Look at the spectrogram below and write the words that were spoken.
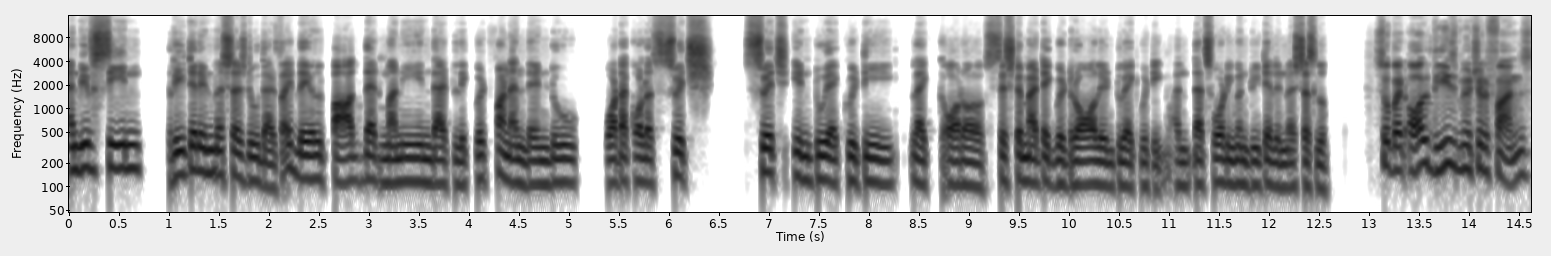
And we've seen retail investors do that, right? They will park that money in that liquid fund and then do what I call a switch switch into equity like or a systematic withdrawal into equity and that's what even retail investors look so but all these mutual funds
